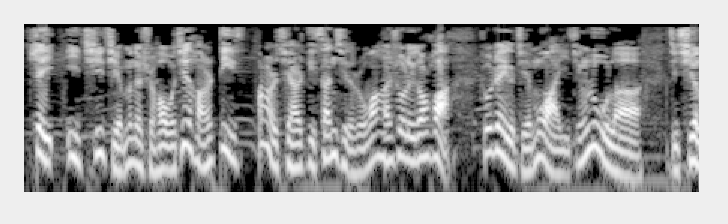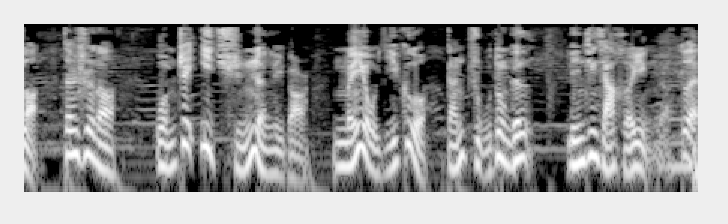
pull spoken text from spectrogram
这一期节目的时候，我记得好像是第二期还是第三期的时候，汪涵说了一段话，说这个节目啊已经录了几期了，但是呢，我们这一群人里边儿没有一个敢主动跟林青霞合影的。对，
